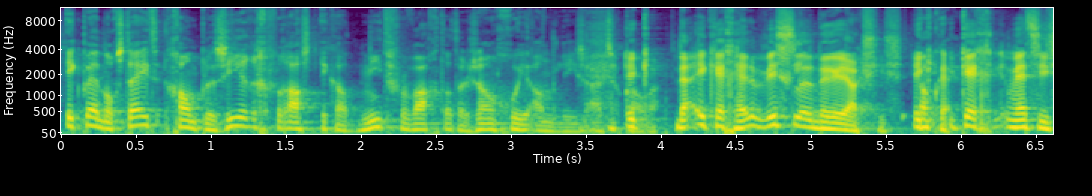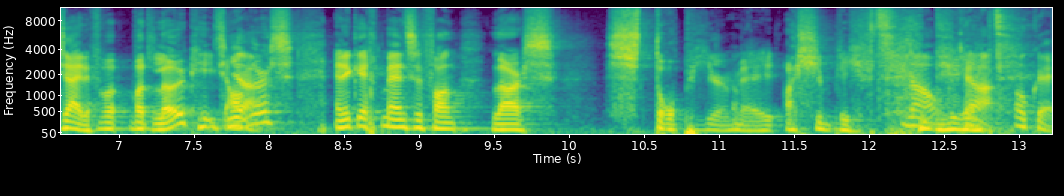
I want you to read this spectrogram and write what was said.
Ik ben nog steeds gewoon plezierig verrast. Ik had niet verwacht dat er zo'n goede analyse uit zou komen. Ik, nou, ik kreeg hele wisselende reacties. Ik, ik kreeg mensen die zeiden, wat, leuk, iets anders. En ik kreeg mensen van, Lars Stop hiermee, alsjeblieft. Nou ja, oké.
